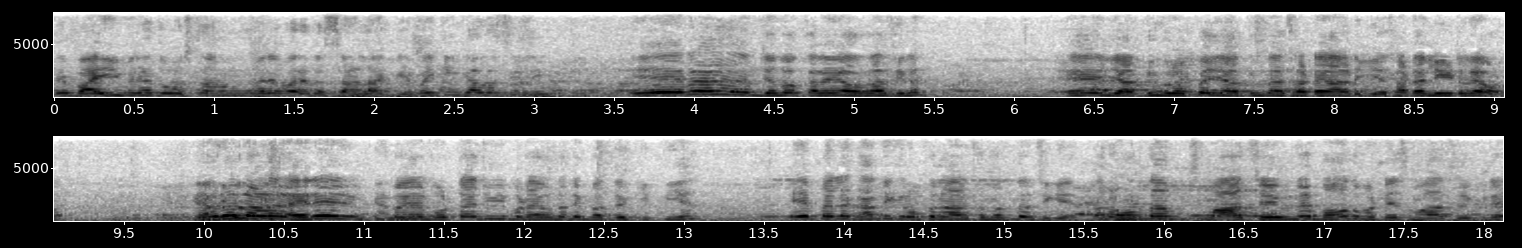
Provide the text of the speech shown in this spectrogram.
ਤੇ ਬਾਈ ਮੇਰੇ ਦੋਸਤਾਂ ਨੂੰ ਮੇਰੇ ਬਾਰੇ ਦੱਸਣ ਲੱਗ ਗਏ। ਬਾਈ ਕੀ ਗੱਲ ਦੱਸੀ ਸੀ? ਇਹ ਨਾ ਜਦੋਂ ਕਦੇ ਆਉਂਦਾ ਸੀ ਨਾ ਇਹ ਜਾਦੂ ਗਰੁੱਪ ਹੈ ਜਾਦੂ ਦਾ ਸਾਡਾ ਆੜੀ ਹੈ ਸਾਡਾ ਲੀਡਰ ਹੈ ਹੁਣ। ਉਹਨਾਂ ਨਾਲ ਰਹੇ ਨੇ ਵੋਟਾਂ 'ਚ ਵੀ ਬੜਾ ਉਹਨਾਂ ਦੀ ਮਦਦ ਕੀਤੀ ਹੈ ਇਹ ਪਹਿਲਾਂ ਗਾਂਧੀ ਗਰੁੱਪ ਨਾਲ ਸੰਬੰਧਿਤ ਸੀਗੇ, ਪਰ ਹੁਣ ਤਾਂ ਸਮਾਜ ਸੇਵਕ ਨੇ, ਬਹੁਤ ਵੱਡੇ ਸਮਾਜ ਸੇਵਕ ਨੇ।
